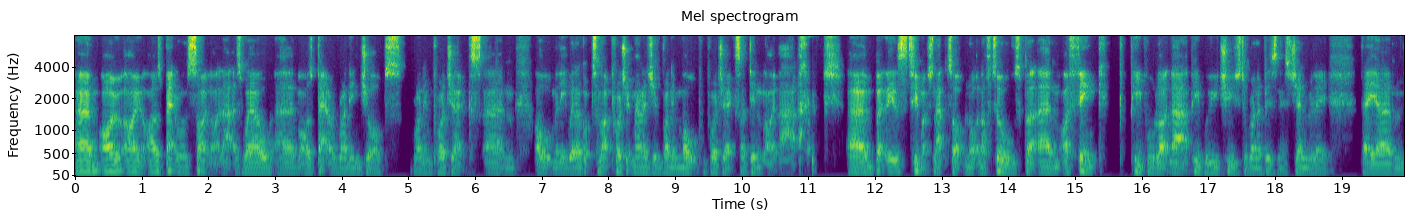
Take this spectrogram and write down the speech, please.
um, I, I, I was better on site like that as well. Um, I was better running jobs, running projects. Um, ultimately, when I got to like project managing, running multiple projects, I didn't like that. um, but it was too much laptop, not enough tools. But um, I think people like that, people who choose to run a business generally, they um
